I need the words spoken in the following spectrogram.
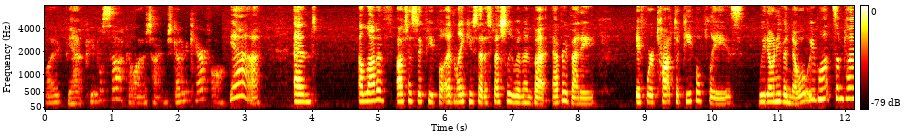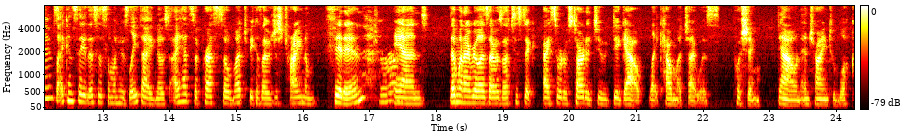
like yeah. people suck a lot of times. You got to be careful. Yeah. And a lot of autistic people and like you said especially women but everybody if we're taught to people please, we don't even know what we want sometimes. I can say this as someone who's late diagnosed. I had suppressed so much because I was just trying to fit in. Sure. And then when I realized I was autistic, I sort of started to dig out like how much I was pushing down and trying to look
